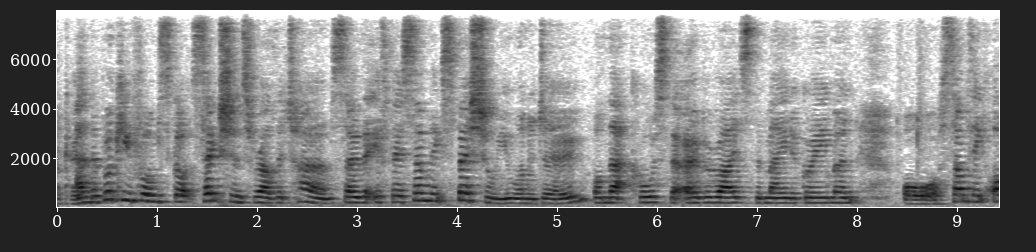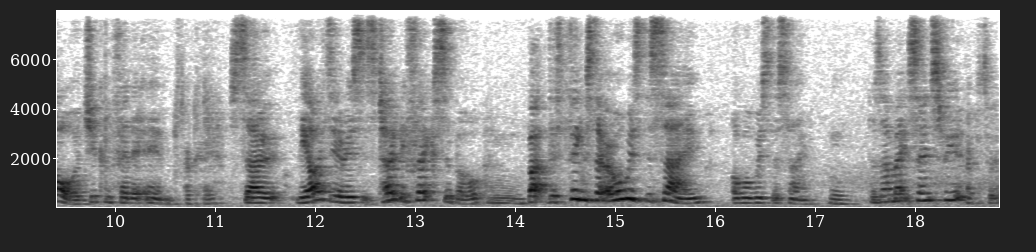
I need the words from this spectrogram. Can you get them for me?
Okay. And the booking form's got sections for other terms so that if there's something special you want to do on that course that overrides the main agreement or something odd, you can fit it in. Okay. So the idea is it's totally flexible, mm. but the things that are always the same are always the same. Mm. Does that make sense for you? Absolutely.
